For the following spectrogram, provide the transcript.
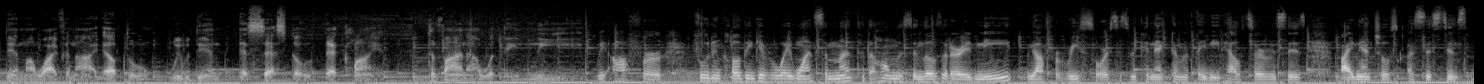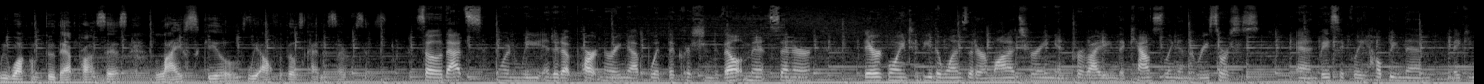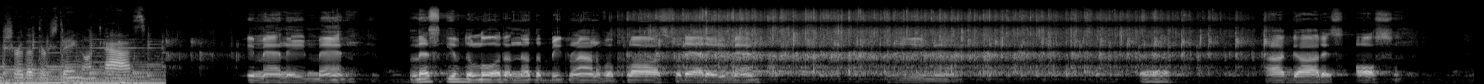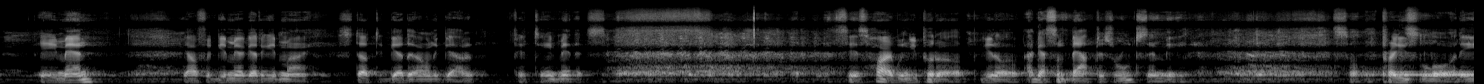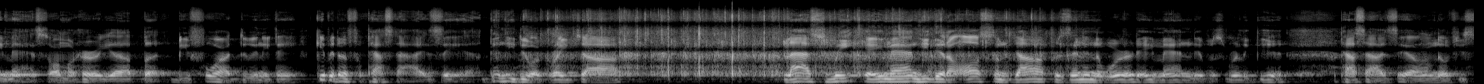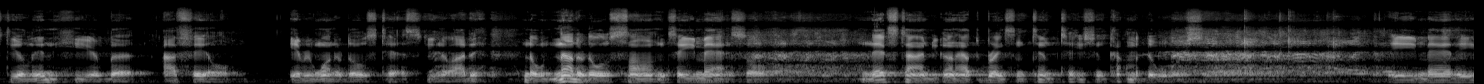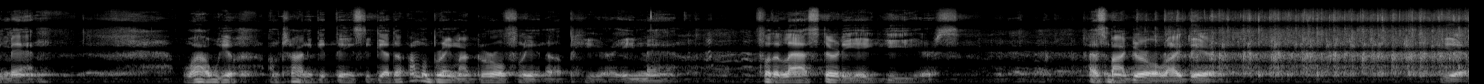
then my wife and I, Ethel, we would then assess those, that client to find out what they need. We offer food and clothing giveaway once a month to the homeless and those that are in need. We offer resources. We connect them if they need health services, financial assistance. We walk them through that process. Life skills. We offer those kind of services. So that's when we ended up partnering up with the Christian Development Center they're going to be the ones that are monitoring and providing the counseling and the resources and basically helping them, making sure that they're staying on task. Amen, amen. Let's give the Lord another big round of applause for that, amen. Amen. Uh, our God is awesome. Amen. Y'all forgive me, I got to get my stuff together. I only got 15 minutes it's hard when you put a, you know, I got some Baptist roots in me. So praise the Lord, amen. So I'm gonna hurry up, but before I do anything, give it up for Pastor Isaiah. Didn't he do a great job? Last week, amen, he did an awesome job presenting the word, amen. It was really good. Pastor Isaiah, I don't know if you're still in here, but I failed every one of those tests. You know, I didn't know none of those songs, amen. So Next time, you're going to have to bring some temptation Commodores. Amen, amen. While we are, I'm trying to get things together, I'm going to bring my girlfriend up here. Amen. For the last 38 years. That's my girl right there. Yeah.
